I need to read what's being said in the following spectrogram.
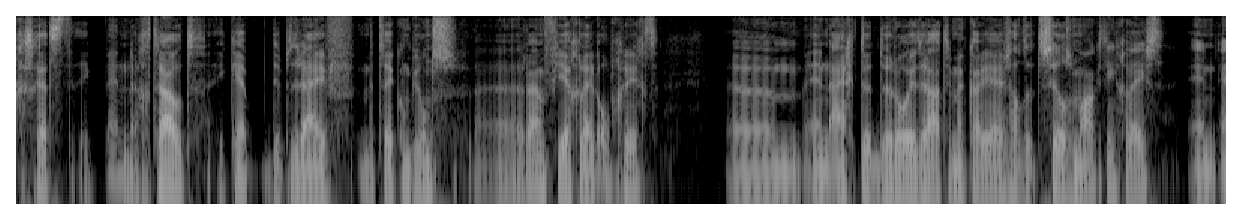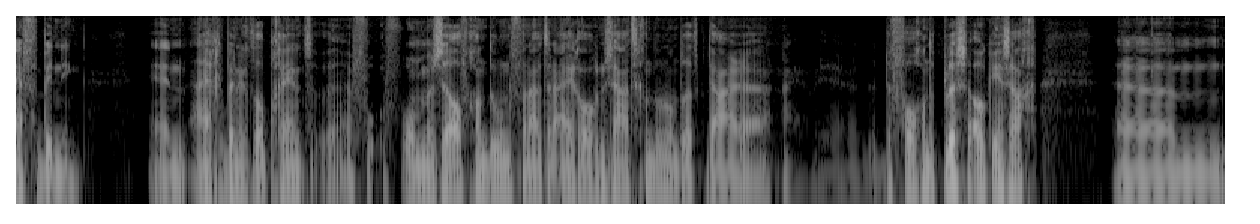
geschetst. Ik ben getrouwd. Ik heb dit bedrijf met twee kampioens ruim vier jaar geleden opgericht. Ehm, en eigenlijk de, de rode draad in mijn carrière is altijd sales marketing geweest en, en verbinding. En eigenlijk ben ik het op een gegeven moment eh, voor, voor mezelf gaan doen, vanuit een eigen organisatie gaan doen, omdat ik daar eh, nou, de volgende plussen ook in zag. Ehm,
